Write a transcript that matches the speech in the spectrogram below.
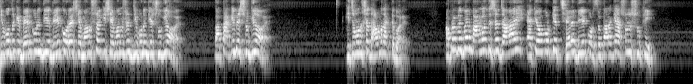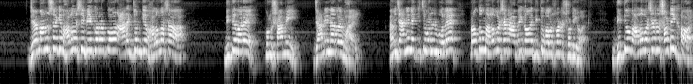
জীবন থেকে বের করে দিয়ে বিয়ে করে, সে মানুষটা কি সে মানুষের জীবনে গিয়ে সুখী হয়? বা তাকে বেশ সুখী হয়? কিছু মানুষের ধারণা থাকতে পারে। আপনারা দেখবেন বাংলাদেশে যারাই একে অপরকে ছেড়ে বিয়ে করছে, তারা কি আসলে সুখী? যে মানুষটাকে ভালোবেসে বিয়ে করার পর আরেকজনকে ভালোবাসা দিতে পারে কোন স্বামী, জানি না রে ভাই। আমি জানি না, কিছু মানুষ বলে, প্রথম ভালোবাসাটা আবেগ হয়, দ্বিতীয় ভালোবাসাটা সঠিক হয়। দ্বিতীয় ভালোবাসাটা সঠিক হয়।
